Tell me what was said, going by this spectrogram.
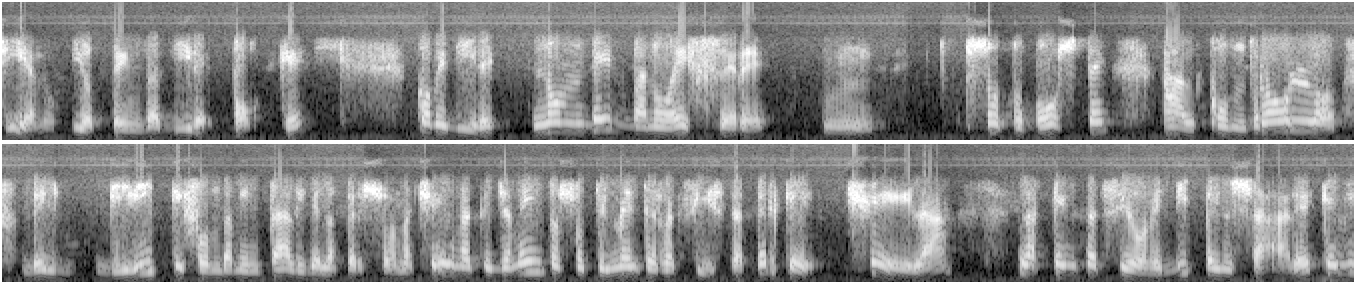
siano, io tendo a dire poche, come dire, non debbano essere mh, sottoposte al controllo dei diritti fondamentali della persona. C'è un atteggiamento sottilmente razzista perché cela la tentazione di pensare che vi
